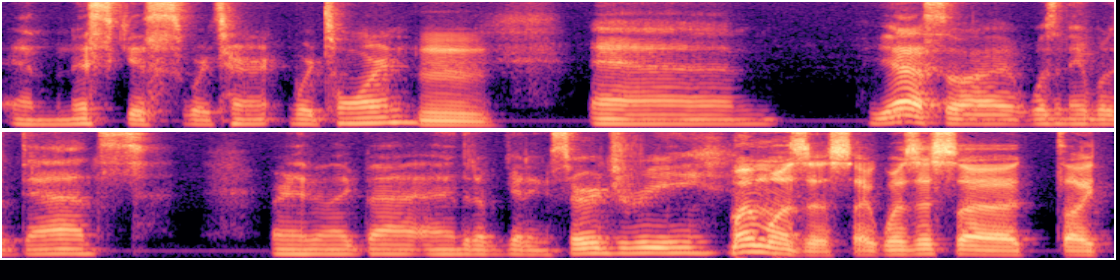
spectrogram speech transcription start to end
and meniscus were turn were torn, Mm. and yeah, so I wasn't able to dance or anything like that. I ended up getting surgery. When was this? Like, was this uh like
